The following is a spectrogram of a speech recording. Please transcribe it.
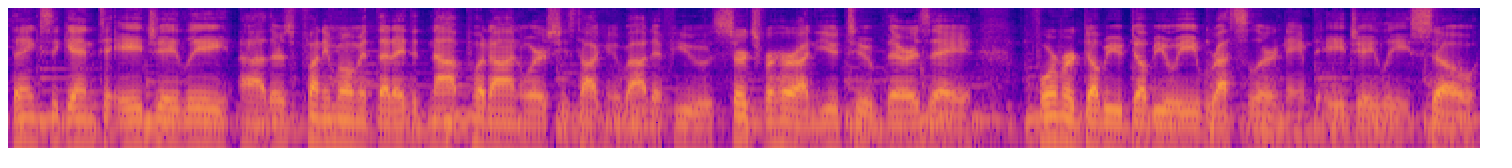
Thanks again to AJ Lee. Uh, there's a funny moment that I did not put on where she's talking about if you search for her on YouTube, there is a former WWE wrestler named AJ Lee. So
